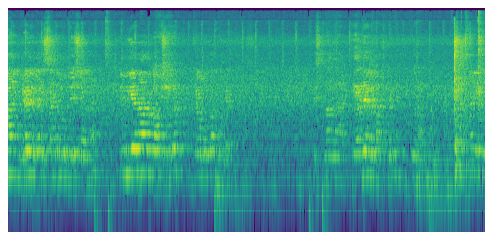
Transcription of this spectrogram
ನಾನು ಹೇಳಿಲ್ಲ ಈ ಸಂಘದ ಉದ್ದೇಶವನ್ನು ನಿಮ್ಗೆ ಏನಾದರೂ ಡೌಟ್ಸ್ ಇದ್ರೆ ಕೇಳ್ಬೋದು ಅಂತ ಹೇಳಿ ಇಷ್ಟು ನನ್ನ ಎರಡೇ ಮಾತು. ಈಗ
